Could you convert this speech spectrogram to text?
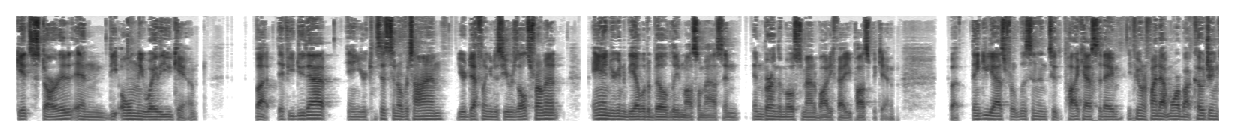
get started and the only way that you can. But if you do that, and you're consistent over time, you're definitely going to see results from it. And you're going to be able to build lean muscle mass and, and burn the most amount of body fat you possibly can. But thank you guys for listening to the podcast today. If you want to find out more about coaching,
